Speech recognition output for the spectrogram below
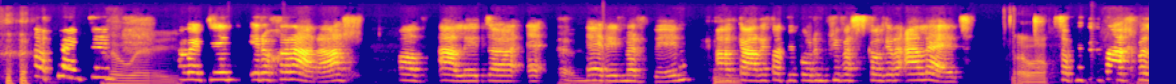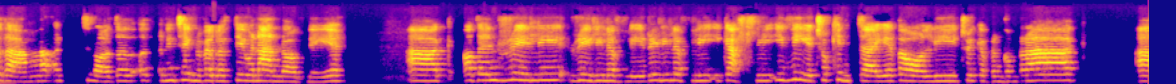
a wedyn, no way. a wedyn, i'r ochr arall, oedd Aled a e Erin Myrddin, Mm. A hmm. Gareth oedd wedi bod yn prifysgol gyda Aled. Oh, wow. So pethau bach fel dda, o'n i'n teimlo fel oedd diw yn annog ni. Ac oedd e'n really, really lovely, really lovely i gallu i fi y tro cynta i eddoli trwy gyfrwng Gymraeg. A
